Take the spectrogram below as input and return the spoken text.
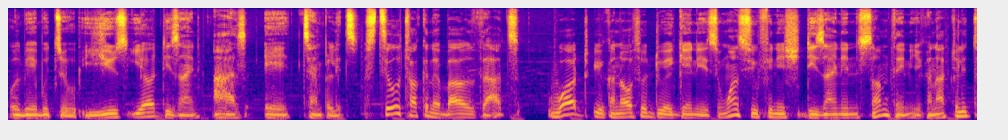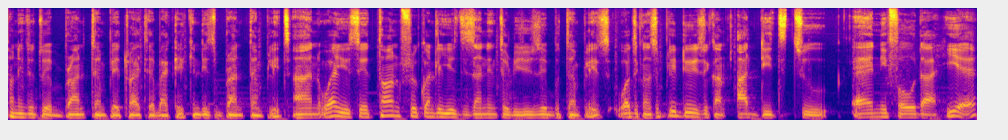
will be able to use your design as a template. Still talking about that, what you can also do again is once you finish designing something, you can actually turn it into a brand template right here by clicking this brand template. And when you say turn frequently used designing into reusable templates, what you can simply do is you can add it to any folder here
